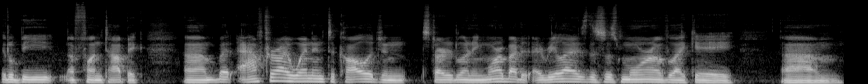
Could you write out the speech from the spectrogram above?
it'll be a fun topic. Um, but after I went into college and started learning more about it, I realized this was more of like a um,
